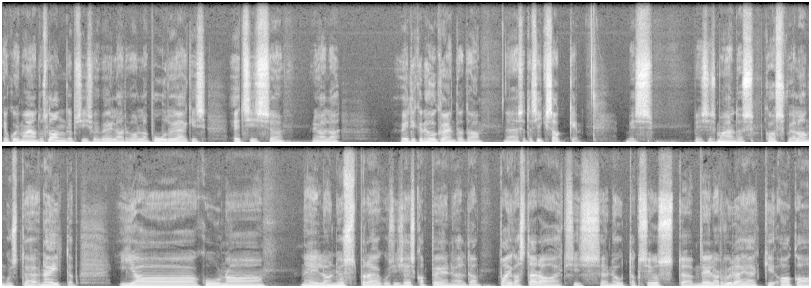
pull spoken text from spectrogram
ja kui majandus langeb, siis võib eelarve olla puudujäägis, et siis nii-öelda veidikene õgvendada seda siksakki, mis, mis siis majanduskasvu ja langust näitab. ja kuna Neil on just praegu siis skp nii-öelda paigast ära, ehk siis nõutakse just äh, eelarve ülejääki, aga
